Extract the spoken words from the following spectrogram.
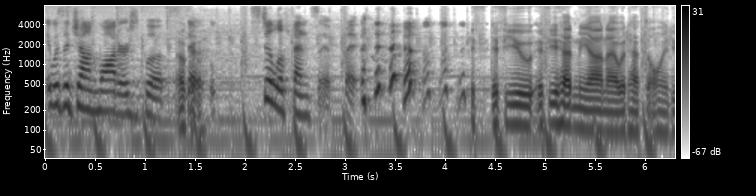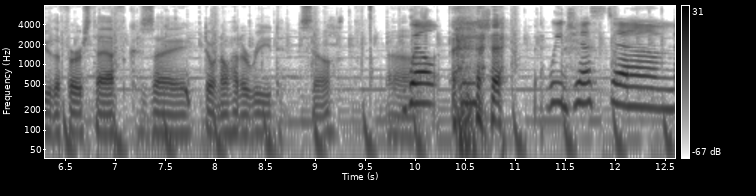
It was a John Waters book. Okay. So still offensive, but if, if you if you had me on, I would have to only do the first half because I don't know how to read. So. Uh, well, we we just um,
